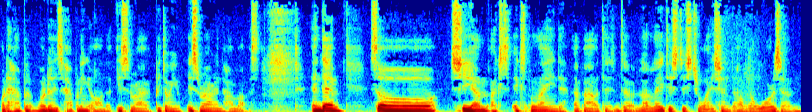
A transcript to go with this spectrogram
what happened, what is happening on the Israel between Israel and Hamas, and then so she um, ex explained about the, the, the, latest situation of the war zone.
